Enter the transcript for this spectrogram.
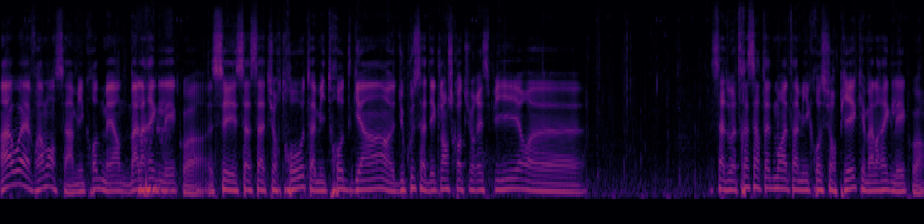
Ah ouais, vraiment, c'est un micro de merde, mal réglé quoi. C'est ça sature trop, t'as mis trop de gains, euh, du coup ça déclenche quand tu respires. euh. Ça doit très certainement être un micro sur pied qui est mal réglé quoi.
